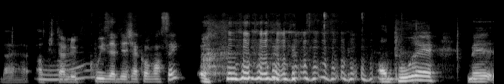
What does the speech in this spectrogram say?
Bah, oh putain, le quiz a déjà commencé On pourrait, mais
